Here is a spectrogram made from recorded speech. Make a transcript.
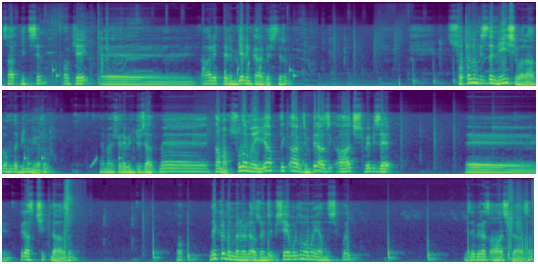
Sat gitsin. Okey. Ee, aletlerim gelin kardeşlerim. Sopanın bizde ne işi var abi onu da bilmiyorum. Hemen şöyle bir düzeltme. Tamam sulamayı yaptık. Abicim birazcık ağaç ve bize ee, biraz çit lazım. Hop. Ne kırdım ben öyle az önce? Bir şeye vurdum ama yanlışlıkla. Bize biraz ağaç lazım.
